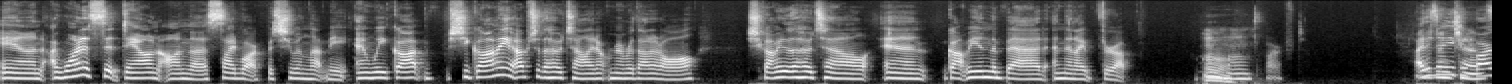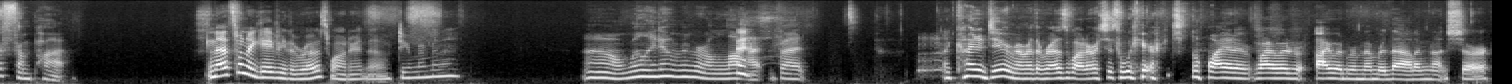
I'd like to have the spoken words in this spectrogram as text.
and I wanted to sit down on the sidewalk, but she wouldn't let me. And we got she got me up to the hotel. I don't remember that at all. She got me to the hotel and got me in the bed, and then I threw up. Mm-hmm. Mm-hmm. Barfed. I didn't know you could barf from pot. And that's when I gave you the rose water, though. Do you remember that? Oh well, I don't remember a lot, but I kind of do remember the rose water, which is weird. why would I, why would I would remember that? I'm not sure.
